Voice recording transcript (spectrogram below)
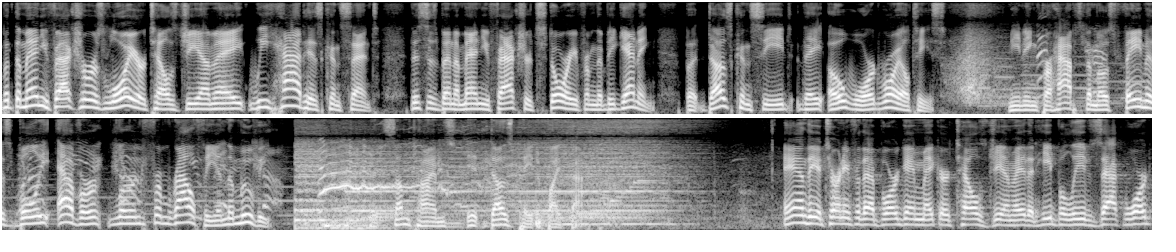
But the manufacturer's lawyer tells GMA we had his consent. This has been a manufactured story from the beginning, but does concede they owe Ward royalties. Meaning perhaps the most famous bully ever learned from Ralphie in the movie. But sometimes it does pay to fight back. And the attorney for that board game maker tells GMA that he believes Zack Ward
